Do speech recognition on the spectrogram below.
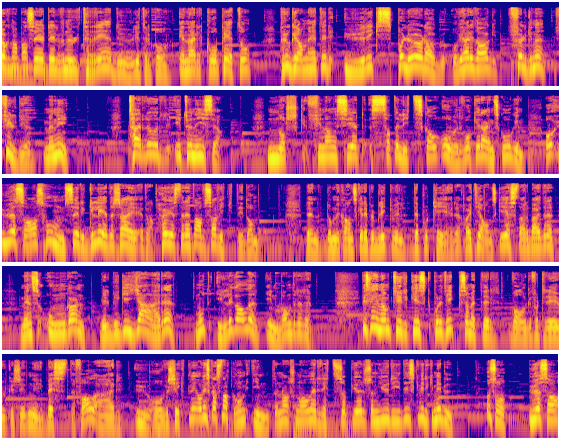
Klokken har passert 11.03. Du lytter på NRK P2. Programmet heter Urix på lørdag, og vi har i dag følgende fyldige meny. Terror i Tunisia. Norskfinansiert satellitt skal overvåke regnskogen, og USAs homser gleder seg etter at Høyesterett avsa viktig dom. Den dominikanske republikk vil deportere haitianske gjestearbeidere, mens Ungarn vil bygge gjerde mot illegale innvandrere. Vi skal innom tyrkisk politikk, som etter valget for tre uker siden i beste fall er uoversiktlig, og vi skal snakke om internasjonale rettsoppgjør som juridisk virkemiddel. Og så USA,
